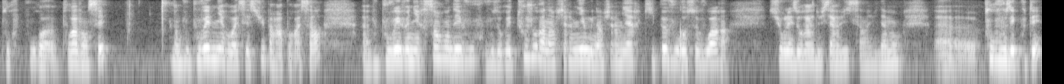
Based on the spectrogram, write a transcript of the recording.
pour, pour, pour avancer. Donc vous pouvez venir au SSU par rapport à ça. vous pouvez venir sans rendez-vous. Vous aurez toujours un infirmier ou une infirmière qui peut vous recevoir sur les horaires du service, hein, évidemment, euh, pour vous écouter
